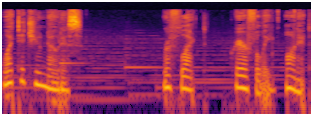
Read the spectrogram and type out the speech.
What did you notice? Reflect prayerfully on it.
